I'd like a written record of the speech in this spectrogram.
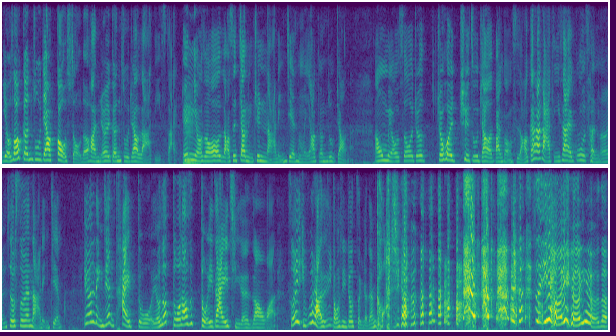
有时候跟助教够熟的话，你就会跟助教拉比赛，因为你有时候老师叫你去拿零件什么，也要跟助教拿。然后我们有时候就就会去助教的办公室，然后跟他打比赛的过程呢，就顺便拿零件嘛。因为零件太多，有时候多到是堆在一起的，你知道吗？所以一不小心东西就整个人垮下来，是一盒一盒一盒的。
